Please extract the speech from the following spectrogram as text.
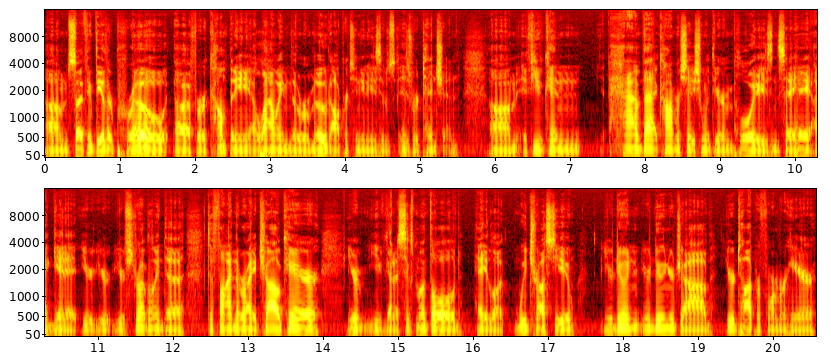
Um, so I think the other pro uh, for a company allowing the remote opportunities is, is retention. Um, if you can have that conversation with your employees and say, "Hey, I get it. You're you're, you're struggling to to find the right childcare. You're you've got a six month old. Hey, look, we trust you. You're doing you're doing your job. You're a top performer here.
